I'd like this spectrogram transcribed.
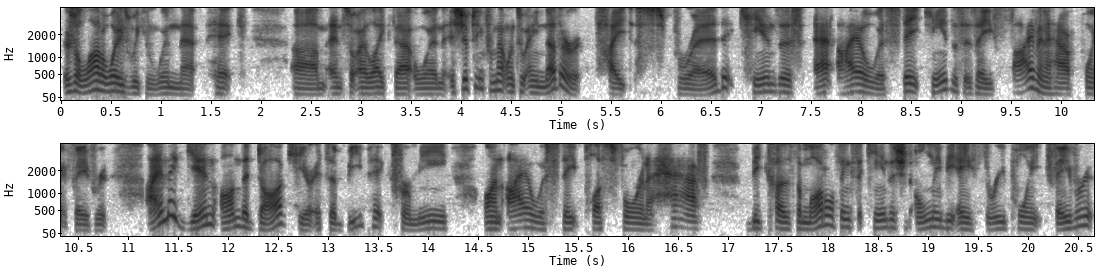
there's a lot of ways we can win that pick. Um, and so I like that one. Shifting from that one to another tight spread, Kansas at Iowa State. Kansas is a five and a half point favorite. I'm again on the dog here. It's a B pick for me on Iowa State plus four and a half because the model thinks that Kansas should only be a three point favorite.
